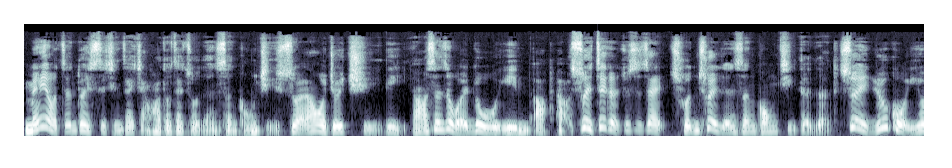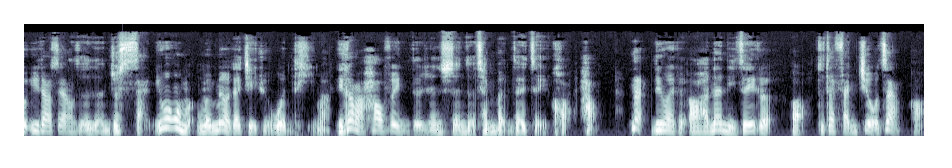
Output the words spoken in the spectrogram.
没有针对事情在讲话，都在做人身攻击，所以然后我就会举例，然后甚至我会录音啊，好，所以这个就是在纯粹人身攻击的人。所以如果以后遇到这样子的人，就散，因为我们我们没有在解决问题嘛，你干嘛耗费你的人生的成本在这一块？好，那另外一个哦，那你这个哦，都在翻旧账啊。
